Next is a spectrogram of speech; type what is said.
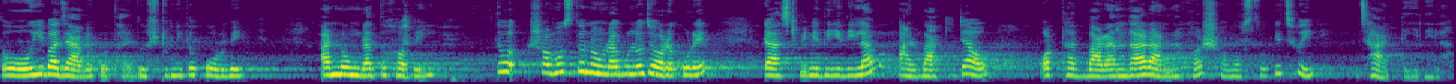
তো ওই বা যাবে কোথায়? দুষ্টুমি তো করবেই। আর নোংরা তো হবেই। তো সমস্ত নোংরাগুলো জড়ো করে ডাস্টবিনে দিয়ে দিলাম। আর বাকিটাও, অর্থাৎ বারান্দা, রান্নাঘর সমস্ত কিছুই ঝাড় দিয়ে নিলাম।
